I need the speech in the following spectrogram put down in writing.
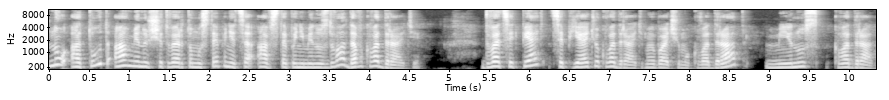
Ну, а тут а в мінус четвертому степені це а в степені мінус 2 да в квадраті. 25 це 5 у квадраті. Ми бачимо квадрат мінус квадрат.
